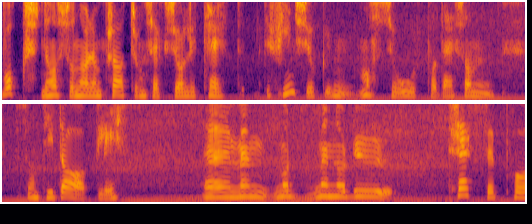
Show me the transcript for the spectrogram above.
voksne også, når de prater om seksualitet Det fins jo ikke masse ord på det sånn, sånn til daglig. Eh, men når, men når, du treffer på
